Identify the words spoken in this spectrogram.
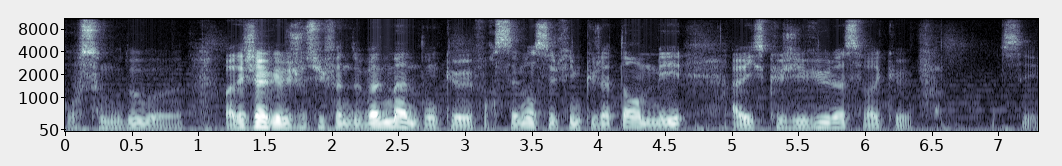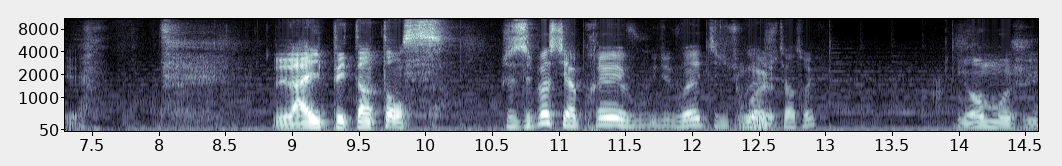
grosso modo. euh. Bah, déjà que je suis fan de Batman, donc forcément c'est le film que j'attends, mais avec ce que j'ai vu là, c'est vrai que c'est. L'hype est intense. Je sais pas si après, vous, ouais, tu voulais ajouter un truc Non, moi j'ai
